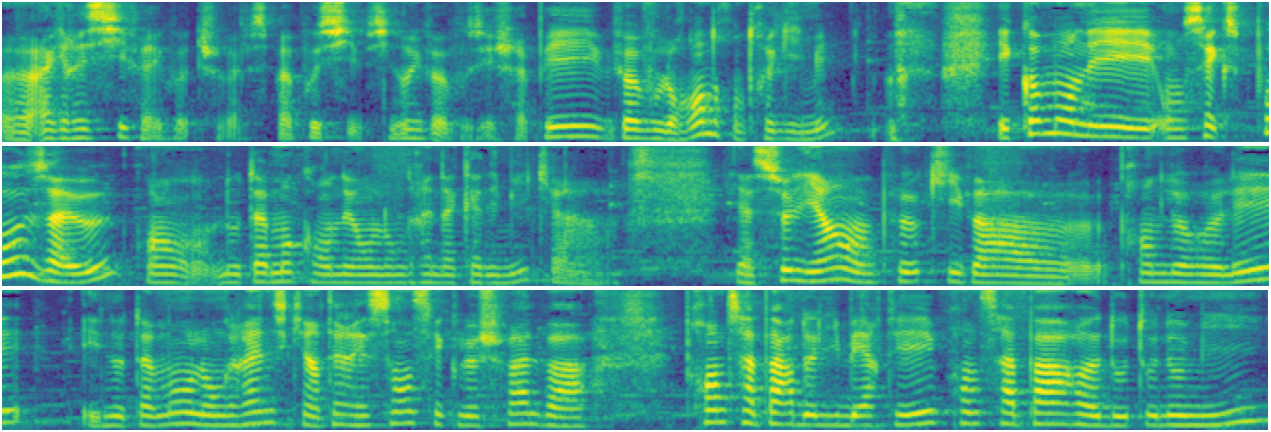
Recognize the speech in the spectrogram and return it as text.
euh, agressif avec votre cheval. C'est pas possible. Sinon, il va vous échapper, il va vous le rendre entre guillemets. Et comme on est, on s'expose à eux, notamment quand on est en longue graine académique, il y, a, ce lien un peu qui va euh, prendre le relais et notamment au long graine, ce qui est intéressant, c'est que le cheval va prendre sa part de liberté, prendre sa part euh, d'autonomie,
